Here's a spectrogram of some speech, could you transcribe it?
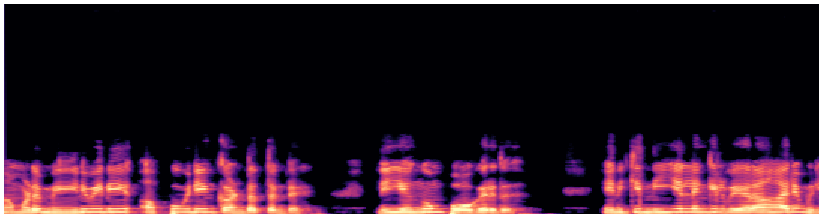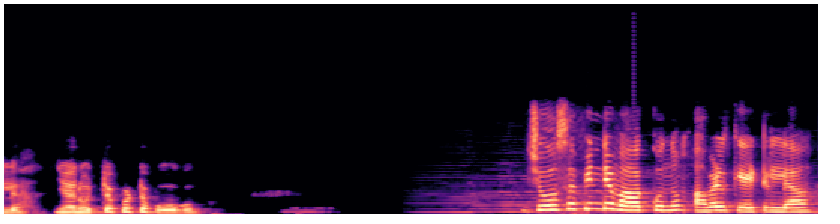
നമ്മുടെ മീനുവിനെയും അപ്പുവിനെയും കണ്ടെത്തണ്ടേ? നീ എങ്ങും പോകരുത്. എനിക്ക് നീയല്ലെങ്കിൽ വേറെ ആരുമില്ല. ഞാൻ ഒറ്റപ്പെട്ടു പോകും. ജോസഫിന്റെ വാക്കൊന്നും അവൾ കേട്ടില്ല.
